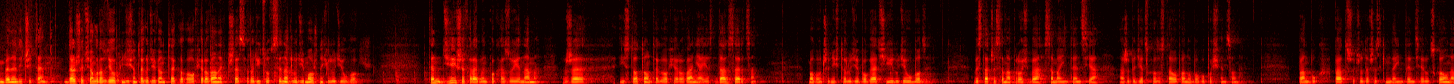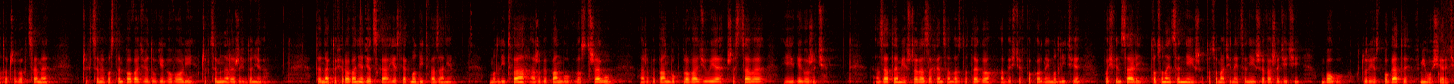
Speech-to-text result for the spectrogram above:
Benedicite. Dalszy ciąg rozdziału 59 o ofiarowanych przez rodziców synach ludzi możnych i ludzi ubogich. Ten dzisiejszy fragment pokazuje nam, że istotą tego ofiarowania jest dar serca. Mogą czynić to ludzie bogaci i ludzie ubodzy. Wystarczy sama prośba, sama intencja, ażeby dziecko zostało Panu Bogu poświęcone. Pan Bóg patrzy przede wszystkim na intencję ludzką, na to, czego chcemy, czy chcemy postępować według Jego woli, czy chcemy należeć do Niego. Ten akt ofiarowania dziecka jest jak modlitwa za nie. Modlitwa, ażeby Pan Bóg go strzegł, ażeby Pan Bóg prowadził je przez całe jego życie. Zatem jeszcze raz zachęcam Was do tego, abyście w pokornej modlitwie poświęcali to, co najcenniejsze, to, co macie najcenniejsze, Wasze dzieci, Bogu, który jest bogaty w miłosierdzie.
